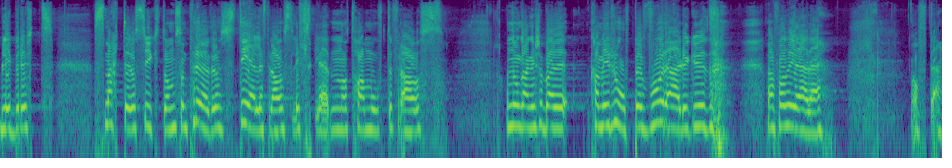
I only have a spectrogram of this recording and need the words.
blir brutt. Smerter og sykdom som prøver å stjele fra oss livsgleden og ta motet fra oss. Og Noen ganger så bare kan vi rope 'Hvor er du, Gud?' I hvert fall gjør jeg det ofte.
